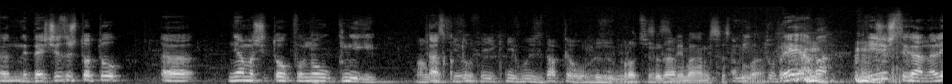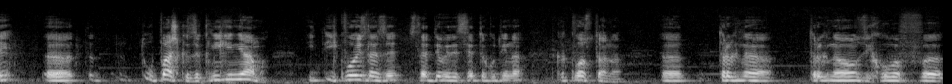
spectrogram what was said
не беше, защото а, нямаше толкова много книги. Ама Аз като... е и книгоиздател, между прочим. Се занимавам и с ами, това. Добре, ама виждаш сега, нали? А, опашка за книги няма. И, и какво излезе след 90-та година? Какво стана? А, тръгна, тръгна онзи хубав а,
